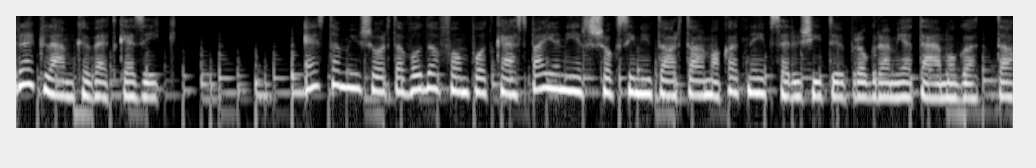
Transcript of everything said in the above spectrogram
Reklám következik. Ezt a műsort a Vodafone Podcast Pioneer sokszínű tartalmakat népszerűsítő programja támogatta.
